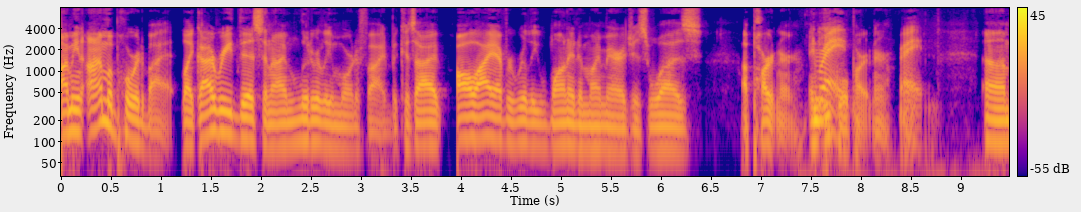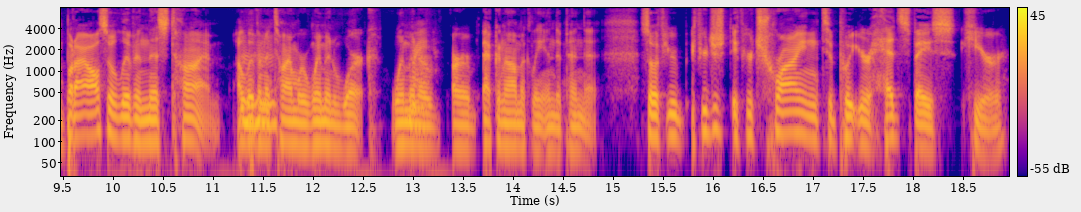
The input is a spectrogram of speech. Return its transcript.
I mean, I'm abhorred by it. Like I read this and I'm literally mortified because I all I ever really wanted in my marriages was a partner, an Right. equal partner. Right. Um, but I also live in this time. I live in a Mhm. time where women work. Women Right. are, are economically independent. So if you're if you're just if you're trying to put your headspace here,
